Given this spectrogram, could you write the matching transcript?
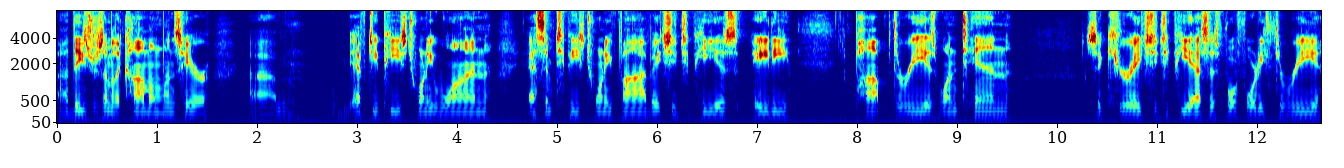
Uh, these are some of the common ones here. Um, FTP is 21, SMTP is 25, HTTP is 80, POP3 is 110, Secure HTTPS is 443,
